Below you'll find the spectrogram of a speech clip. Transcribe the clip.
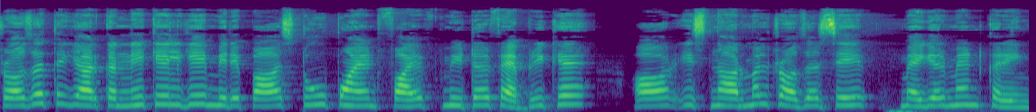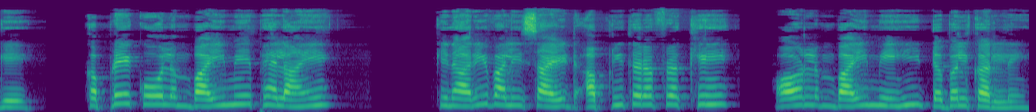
ट्राउज़र तैयार करने के लिए मेरे पास 2.5 मीटर फैब्रिक है और इस नॉर्मल ट्राउज़र से मेज़रमेंट करेंगे। कपड़े को लंबाई में फैलाएँ, किनारी वाली साइड अपनी तरफ़ रखें और लंबाई में ही डबल कर लें।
